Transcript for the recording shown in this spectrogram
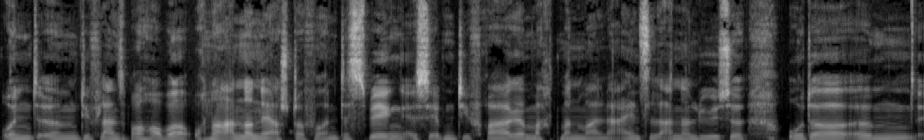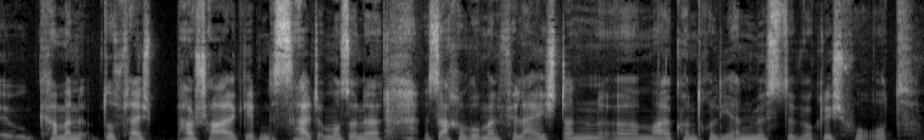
und ähm, die Pflanze braucht aber auch noch andere Nährstoffe. Und deswegen ist eben die Frage, macht man mal eine Einzelanalyse oder ähm, kann man das vielleicht pauschal geben? Das ist halt immer so eine Sache, wo man vielleicht dann äh, mal kontrollieren müsste, wirklich vor Ort.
